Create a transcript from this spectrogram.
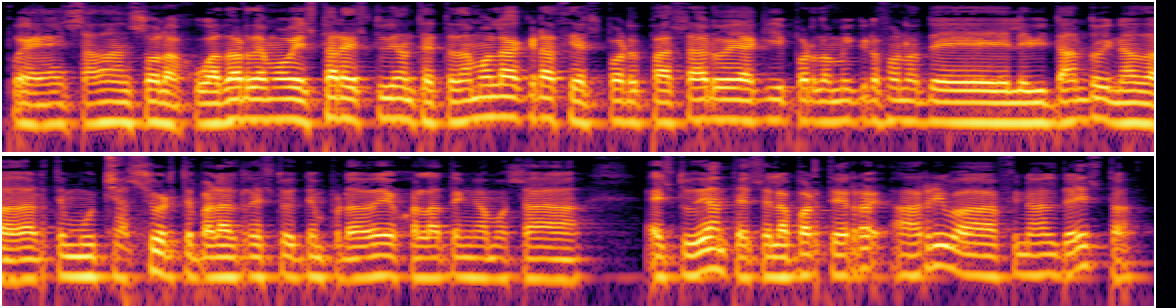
Pues Adán Sola, jugador de Movistar Estudiantes, te damos las gracias por pasar hoy aquí por los micrófonos de Levitando y nada, darte mucha suerte para el resto de temporada y ojalá tengamos a Estudiantes en la parte arriba final de esta.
